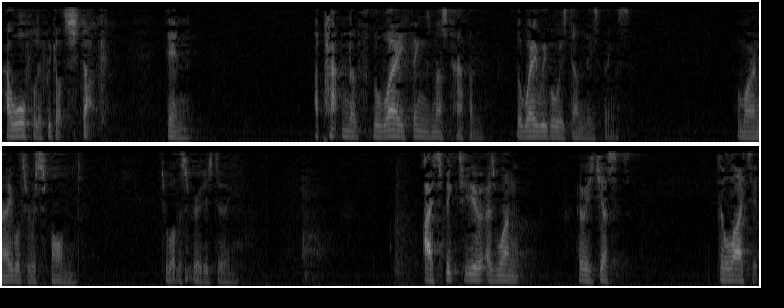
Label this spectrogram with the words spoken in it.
How awful if we got stuck in a pattern of the way things must happen, the way we've always done these things, and we're unable to respond to what the Spirit is doing. I speak to you as one who is just delighted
